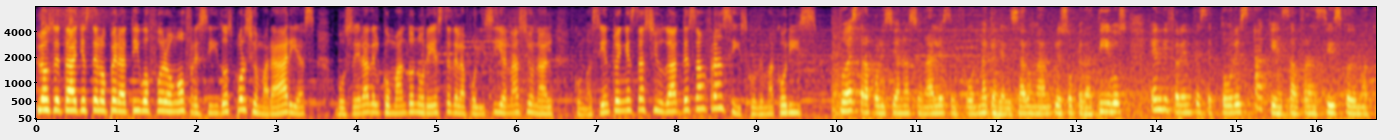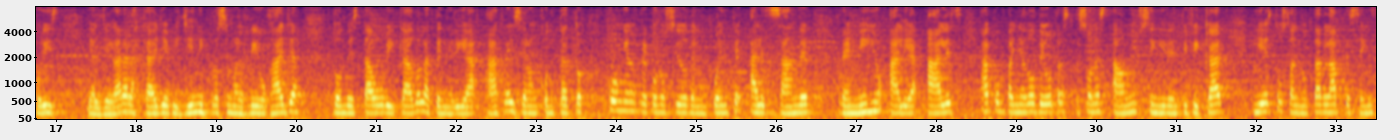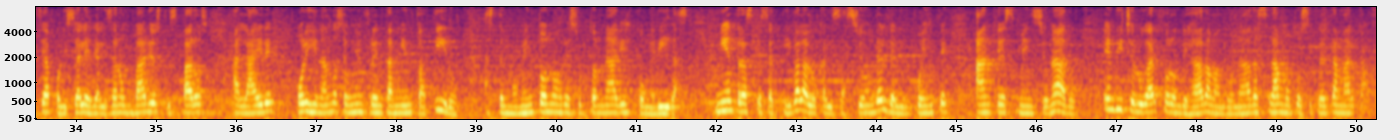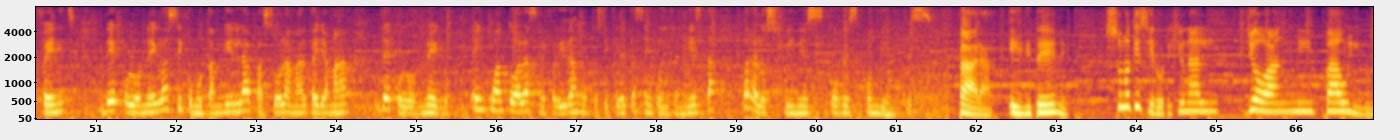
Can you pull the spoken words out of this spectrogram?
Los detalles del operativo fueron ofrecidos por Xiomara Arias, vocera del Comando Noreste de la Policía Nacional, con asiento en esta ciudad de San Francisco de Macorís. Nuestra Policía Nacional les informa que realizaron amplios operativos en diferentes sectores aquí en San Francisco de Macorís y al llegar a las calles Villini próximo al río Jaya, donde está ubicado la tenería Acra, hicieron contacto con el reconocido delincuente Alexander Remigio alia Alex, acompañado de otras personas aún sin identificar y estos al notar la presencia policial les realizaron varios disparos al aire originándose un enfrentamiento a tiro. Hasta el momento no resultó nadie con heridas, mientras que se activa la localización del delincuente antes mencionado. En dicho lugar fueron dejadas abandonadas la motocicleta marca Fénix de color negro, así como también la pasó la marca Yamaha de color negro. En cuanto a las referidas motocicletas, se encuentran en esta para los fines correspondientes. Para NTN, su noticiero regional, Joanny Paulino.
